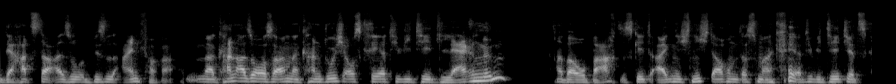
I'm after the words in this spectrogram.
der hat es da also ein bisschen einfacher. Man kann also auch sagen, man kann durchaus Kreativität lernen, aber Obacht, es geht eigentlich nicht darum, dass man Kreativität jetzt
